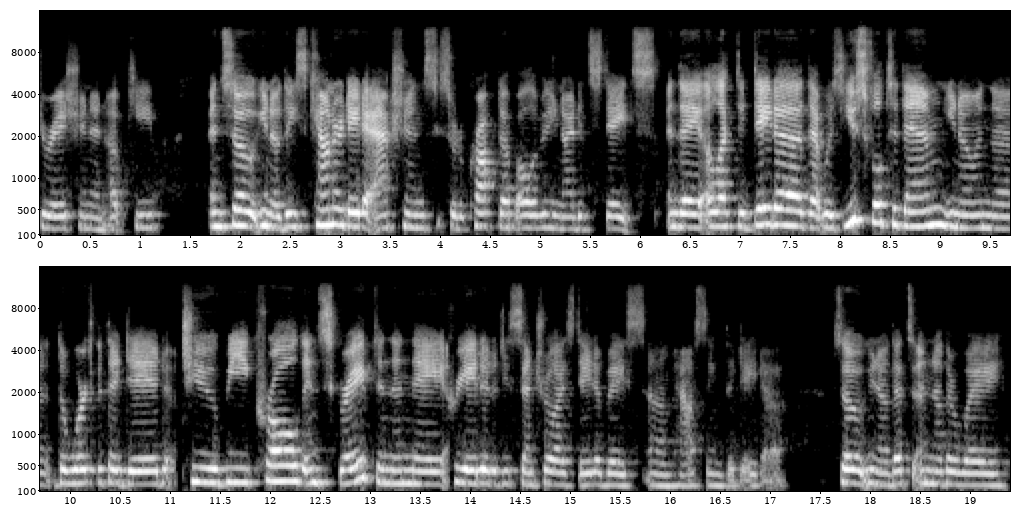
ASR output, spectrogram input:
curation and upkeep. And so you know these counter data actions sort of cropped up all over the united states and they elected data that was useful to them you know in the the work that they did to be crawled and scraped and then they created a decentralized database um, housing the data. So, you know, that's another way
